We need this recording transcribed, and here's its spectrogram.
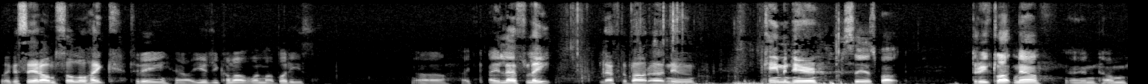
like I said, I'm solo hike today. Uh, usually come out with one of my buddies. Uh, I, I left late, left about uh, noon, came in here, say it's about three o'clock now, and I'm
